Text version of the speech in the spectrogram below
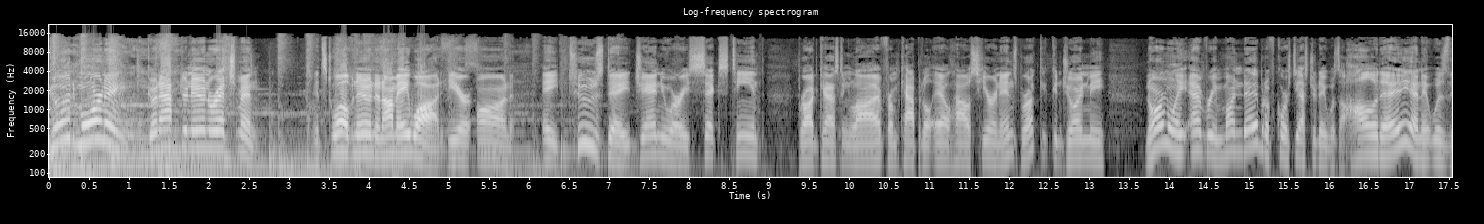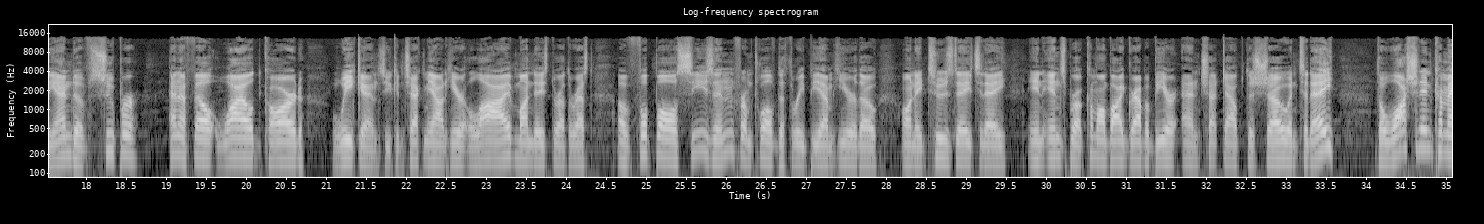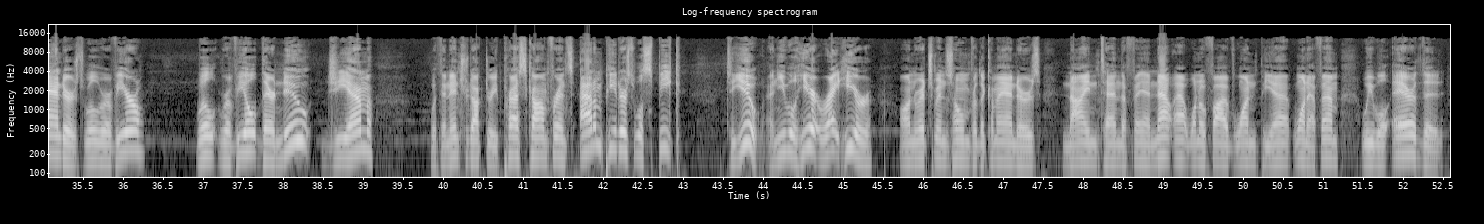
Good morning, good afternoon, Richmond. It's 12 noon, and I'm AWadd here on a Tuesday, January 16th, broadcasting live from Capital Ale House here in Innsbrook. You can join me normally every Monday, but of course, yesterday was a holiday, and it was the end of Super NFL Wild Card weekend. So you can check me out here live Mondays throughout the rest of football season from 12 to 3 p.m. here, though, on a Tuesday today in Innsbrook. Come on by, grab a beer, and check out the show. And today, the Washington Commanders will reveal will reveal their new GM with an introductory press conference. Adam Peters will speak to you, and you will hear it right here on Richmond's home for the Commanders, 910 The Fan. Now at 105 1 p.m. 1 FM, we will air the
